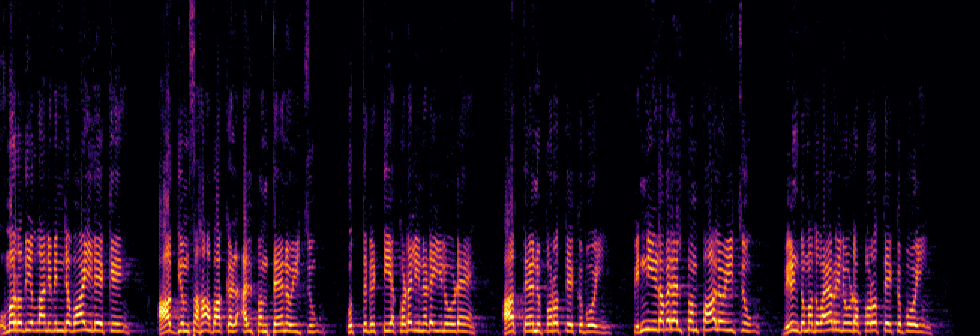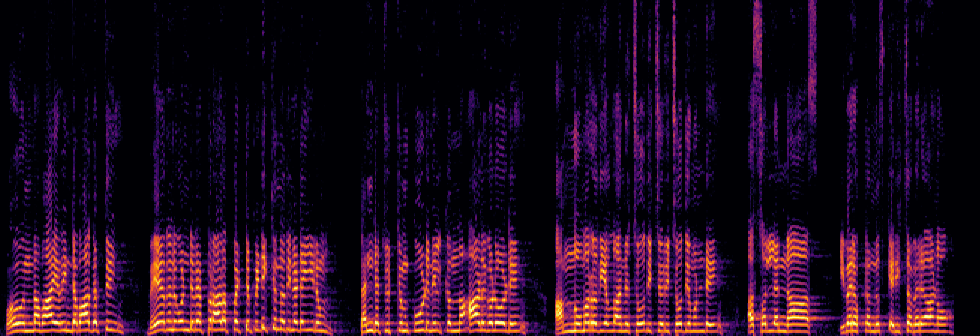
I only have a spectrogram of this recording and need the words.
ഉമർ റളിയല്ലാഹുവിന്റെ വായിലേക്ക് ആദ്യം സഹാബാക്കൾ അല്പം തേനൊഴിച്ചു. കുത്തുകിട്ടിയ കുടലിനിടയിലൂടെ ആ തേനു പുറത്തേക്ക് പോയി. പിന്നീട് അവരല്പം പാലൊഴിച്ചു. വീണ്ടും അത് വയറിലൂടെ പുറത്തേക്ക് പോയി. പോകുന്ന വയറിന്റെ ഭാഗത്ത് വേദന കൊണ്ട് വെപ്രാളപ്പെട്ട് പിടിക്കുന്നതിനിടയിലും തന്റെ ചുറ്റും കൂടി നിൽക്കുന്ന ആളുകളോട് അന്നുമറതി അള്ളാഹ് ചോദിച്ചൊരു ചോദ്യമുണ്ട്. അസൊല്ലന്നാസ് ഇവരൊക്കെ നിസ്കരിച്ചവരാണോ?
